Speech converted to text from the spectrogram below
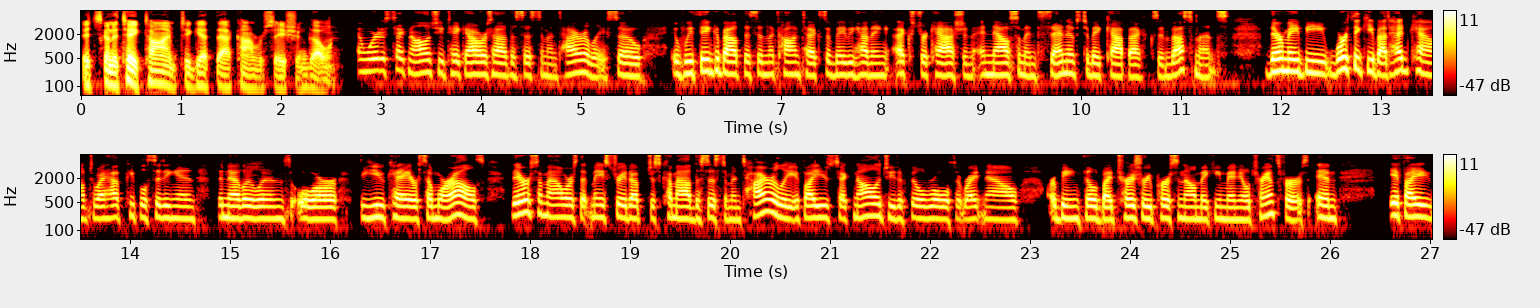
it's going to take time to get that conversation going. And where does technology take hours out of the system entirely? So if we think about this in the context of maybe maybe having extra cash and, and now some incentives to make capex investments, there may be we're thinking about headcount. Do I have people sitting in the Netherlands or the UK or somewhere else? There are some hours that may straight up just come out of the system entirely if I use technology to fill roles that right now are being filled by Treasury personnel making manual transfers. And if I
